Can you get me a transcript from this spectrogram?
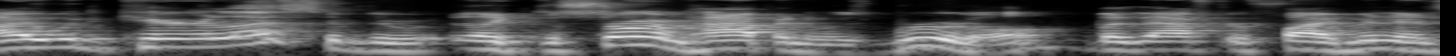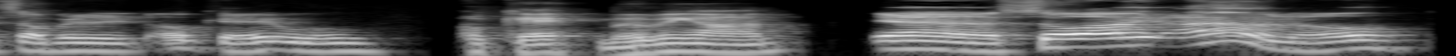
I would care less if there like the storm happened, it was brutal. But after five minutes, I'll be like, okay, well. Okay, moving on. Yeah, so I, I don't know.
